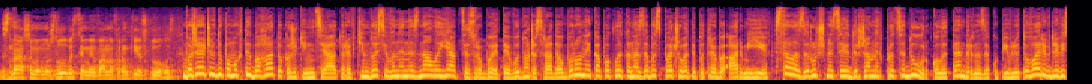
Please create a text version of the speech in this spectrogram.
з нашими можливостями Івано-Франківської області. Бажаючих допомогти багато, кажуть ініціатори. Втім, досі вони не знали, як це зробити. Водночас Рада оборони, яка покликана забезпечувати потреби армії, стала заручницею державних процедур, коли тендер на закупівлю товарів для військових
